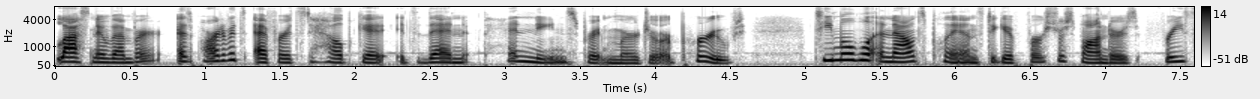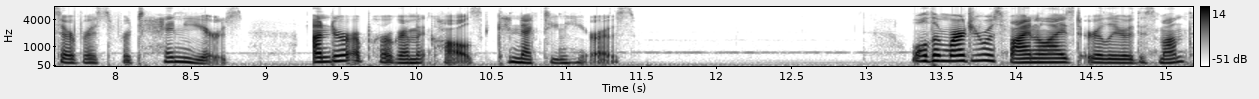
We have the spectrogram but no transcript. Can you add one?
Last November, as part of its efforts to help get its then pending Sprint merger approved, T Mobile announced plans to give first responders free service for 10 years under a program it calls Connecting Heroes. While the merger was finalized earlier this month,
